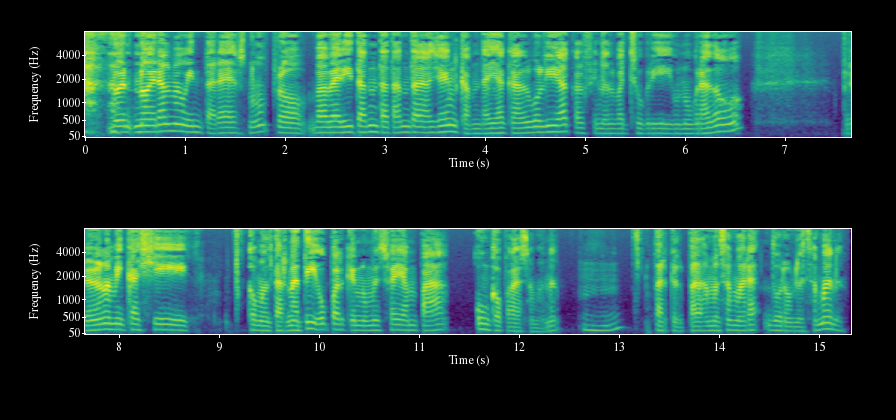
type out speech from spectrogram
no, no era el meu interès no? però va haver-hi tanta, tanta gent que em deia que el volia que al final vaig obrir un obrador però era una mica així com alternatiu perquè només feien pa un cop a la setmana Mm -hmm. perquè el pa de massa mare dura una setmana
